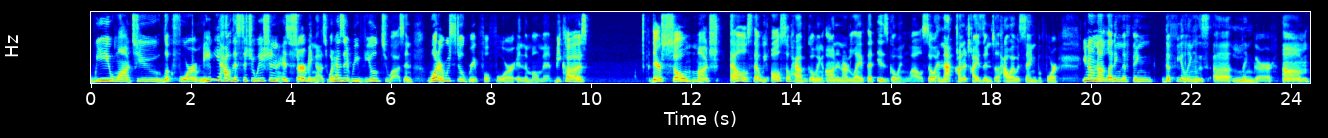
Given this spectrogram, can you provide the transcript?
we want to look for maybe how this situation is serving us. What has it revealed to us? And what are we still grateful for in the moment? Because there's so much else that we also have going on in our life that is going well. So, and that kind of ties into how I was saying before, you know, not letting the thing, the feelings uh, linger. Um,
